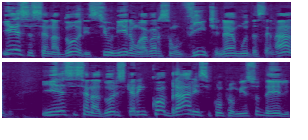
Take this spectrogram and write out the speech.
E esses senadores se uniram, agora são 20, né, muda Senado, e esses senadores querem cobrar esse compromisso dele.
